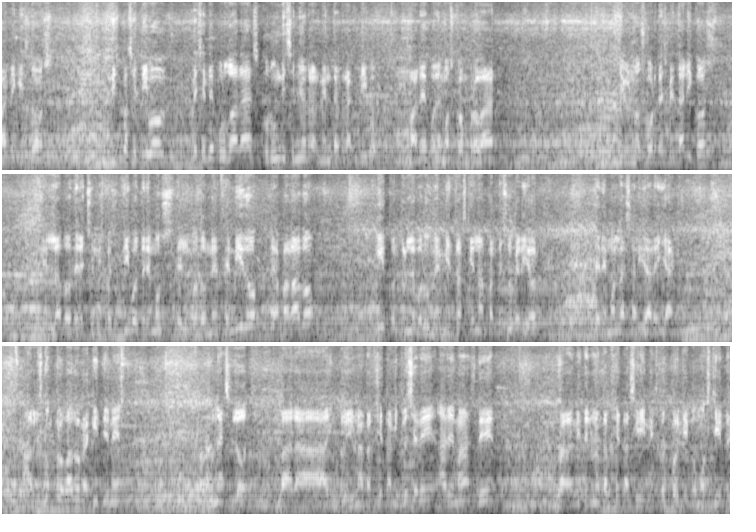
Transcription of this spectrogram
MediaPad X2. Dispositivo de 7 pulgadas con un diseño realmente atractivo. ¿Vale? Podemos comprobar. Tiene unos bordes metálicos. En el lado derecho del dispositivo tenemos el botón de encendido, apagado y el control de volumen, mientras que en la parte superior tenemos la salida de jack. Habréis comprobado que aquí tiene una slot para incluir una tarjeta micro SD, además de para meter una tarjeta SIM. Esto es porque como siempre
